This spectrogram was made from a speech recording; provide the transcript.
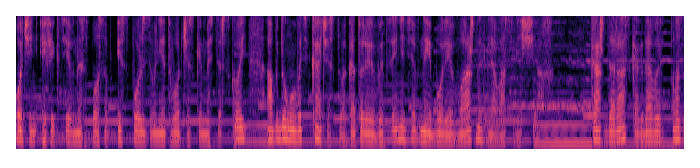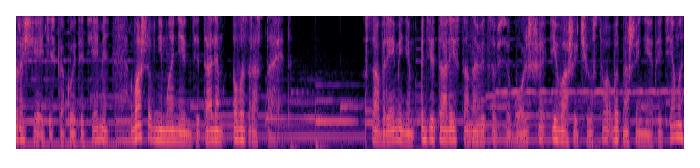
Очень эффективный способ использования творческой мастерской – обдумывать качества, которые вы цените в наиболее важных для вас вещах. Каждый раз, когда вы возвращаетесь к какой-то теме, ваше внимание к деталям возрастает. Со временем деталей становится все больше, и ваши чувства в отношении этой темы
